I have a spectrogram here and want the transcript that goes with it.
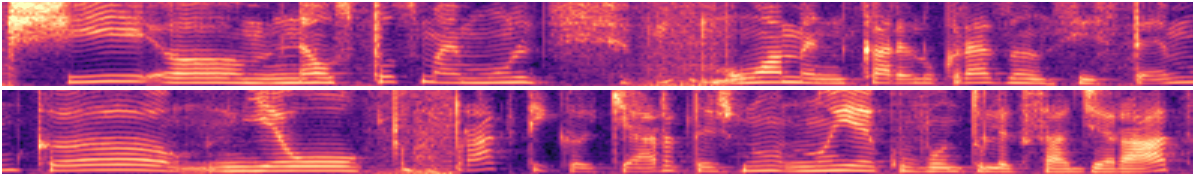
și uh, ne-au spus mai mulți oameni care lucrează în sistem că e o practică chiar, deci nu, nu e cuvântul exagerat,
